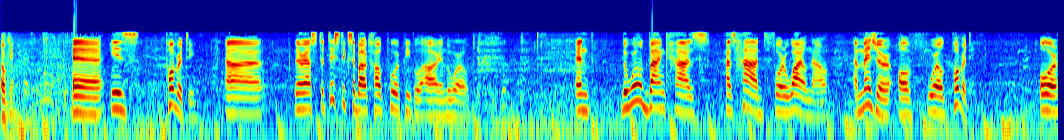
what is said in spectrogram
Okay. Uh, is poverty. Uh, there are statistics about how poor people are in the world. And the World Bank has, has had for a while now a measure of world poverty. Or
